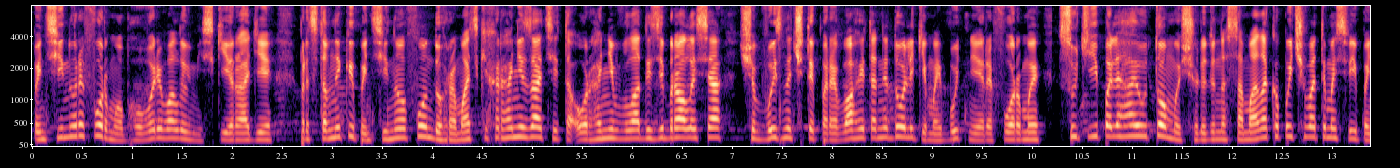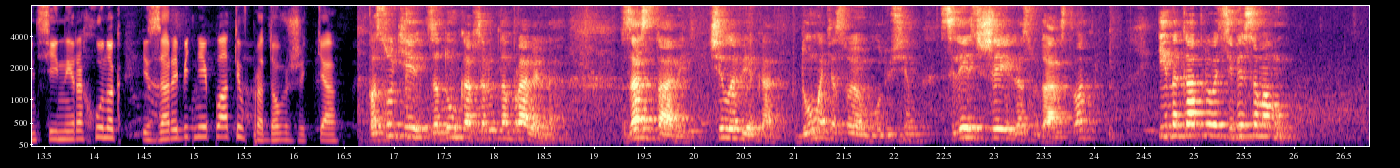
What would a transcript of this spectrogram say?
Пенсійну реформу обговорювали в міській раді. Представники пенсійного фонду, громадських організацій та органів влади зібралися, щоб визначити переваги та недоліки майбутньої реформи. Суть її полягає у тому, що людина сама накопичуватиме свій пенсійний рахунок із заробітної плати впродовж життя. По сути, задумка абсолютно правильная. Заставить человека думать о своем будущем, слезть с шеи государства и накапливать себе самому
